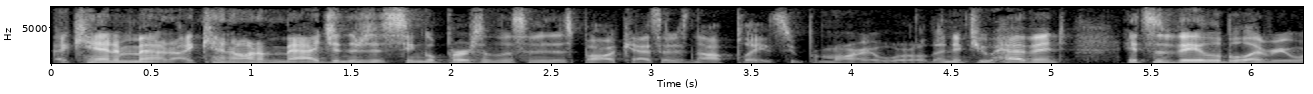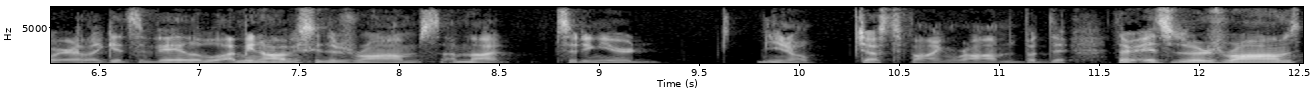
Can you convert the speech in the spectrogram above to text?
I can't imagine, I cannot imagine there's a single person listening to this podcast that has not played Super Mario World. And if you haven't, it's available everywhere. Like it's available. I mean, obviously there's ROMs. I'm not sitting here, you know, justifying ROMs, but there, there it's there's ROMs.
